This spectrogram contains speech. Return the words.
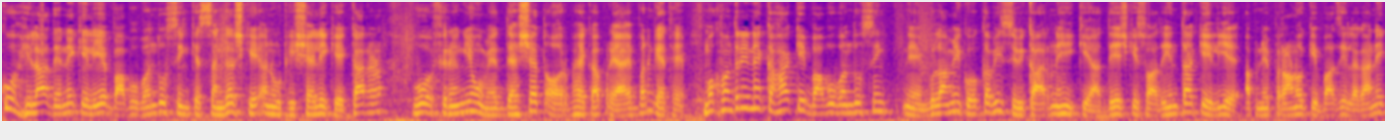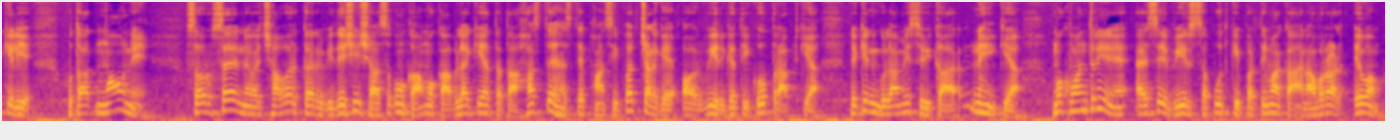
को हिला देने के लिए बाबू बंधु सिंह के संघर्ष की अनूठी शैली के कारण वो फिरंगियों में दहशत और भय का पर्याय बन गए थे। मुख्यमंत्री ने कहा कि बाबू बंधु सिंह ने गुलामी को कभी स्वीकार नहीं किया। देश की स्वाधीनता के लिए अपने प्राणों की बाजी लगाने के लिए हुतात्माओं ने सरसय न्यौछावर कर विदेशी शासकों का मुकाबला किया तथा हँसते हँसते फांसी पर चढ़ गए और वीर गति को प्राप्त किया, लेकिन गुलामी स्वीकार नहीं किया। मुख्यमंत्री ने ऐसे वीर सपूत की प्रतिमा का अनावरण एवं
